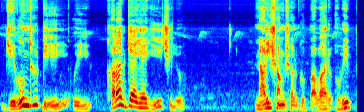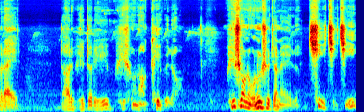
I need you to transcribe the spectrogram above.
যে বন্ধুটি ওই খারাপ জায়গায় গিয়েছিল, নারী সংসর্গ পাওয়ার অভিপ্রায়ে তার ভেতরে ভীষণ আক্ষেপ এলো। ভীষণ অনুশোচনা এলো। ছি ছি ছি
